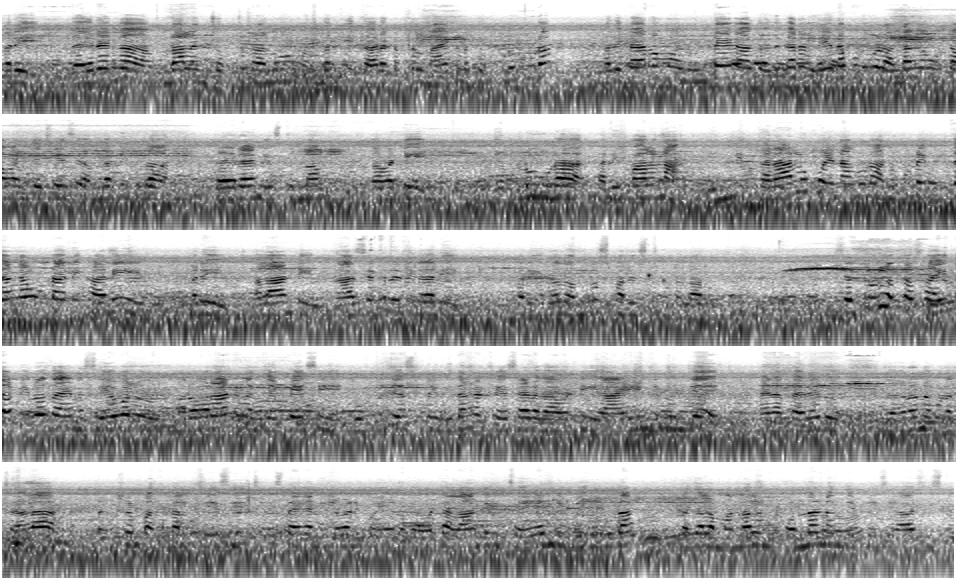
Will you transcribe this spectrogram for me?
మరి ధైర్యంగా ఉండాలని చెప్తున్నాను. అందరికీ కార్యకర్తల నాయకులకు ఎప్పుడు కూడా అధికారం ఉంటే కాదు అధికారం లేనప్పుడు కూడా అండగా ఉంటామని చెప్పేసి అందరికీ కూడా ధైర్యాన్ని ఇస్తున్నాం. కాబట్టి ఎప్పుడు కూడా పరిపాలన ఎన్ని తరాలు పోయినా కూడా అనుకునే విధంగా ఉండాలి కానీ మరి అలాంటి రాజశేఖర రెడ్డి గారి మరి ఈరోజు అందరూ స్మరిస్తుంటున్నారు. శత్రువులతో సైతం ఈరోజు ఆయన సేవలు మరవరాని అని చెప్పేసి గుర్తు చేసుకునే విధంగా చేశాడు కాబట్టి ఆ ఇంటి నుంచే ఆయన తల్లుడు జగనన్న కూడా చాలా సంక్షేమ పథకాలు చేసి చిరస్థాయిగా నిలబడిపోయాడు కాబట్టి అలాంటివి చేయండి మీరు కూడా ప్రజల మన్నలను పొందండి అని చెప్పేసి ఆశిస్తూ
